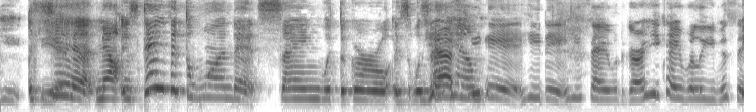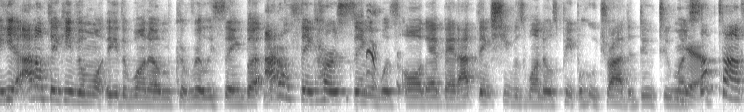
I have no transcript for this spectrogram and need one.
he Yeah. Now is David the one that sang with the girl? Is was yes, that he did. He did. He sang with the girl. He can't really even sing. Yeah, I don't think even one, either one of them could really sing, but I don't think her singing was all that bad. I think she was one of those people who tried to do too much. Yeah. Sometimes,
